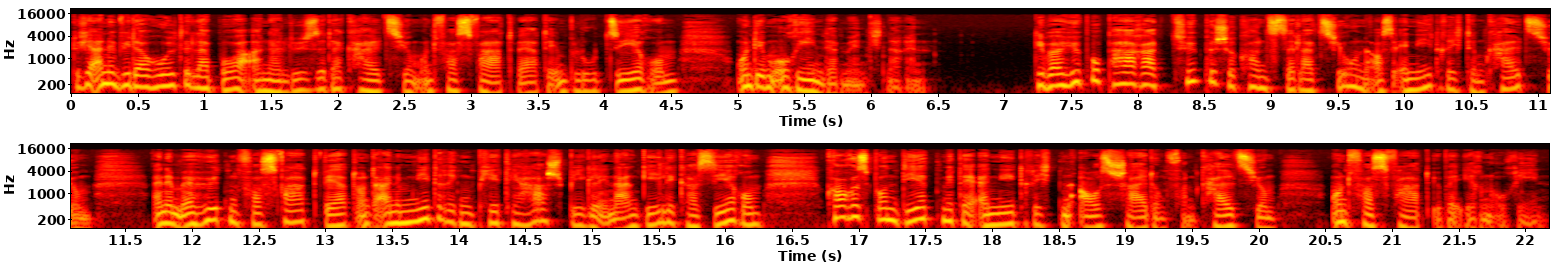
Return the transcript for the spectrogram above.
durch eine wiederholte Laboranalyse der Calcium- und Phosphatwerte im Blutserum und im Urin der Münchnerin. Die bei Hypopara typische Konstellation aus erniedrigtem Calcium, einem erhöhten Phosphatwert und einem niedrigen PTH-Spiegel in Angelikas Serum korrespondiert mit der erniedrigten Ausscheidung von Calcium und Phosphat über ihren Urin.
